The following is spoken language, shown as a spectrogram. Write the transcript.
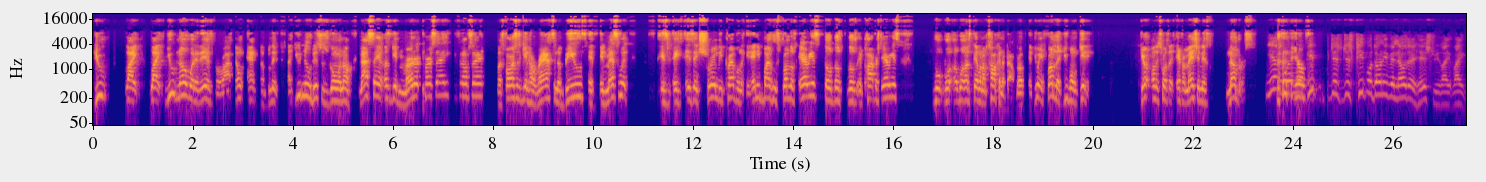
You like, like you know what it is, bro. Don't act oblivious. Like you knew this was going on. Not saying us getting murdered per se. You feel what I'm saying? But as far as us getting harassed and abused and, and messed with, is, is extremely prevalent. Anybody who's from those areas, those those, those impoverished areas, will, will, will understand what I'm talking about, bro. If you ain't from there, you won't get it. Your only source of information is numbers. Yeah, you know, people, just just people don't even know their history. Like like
